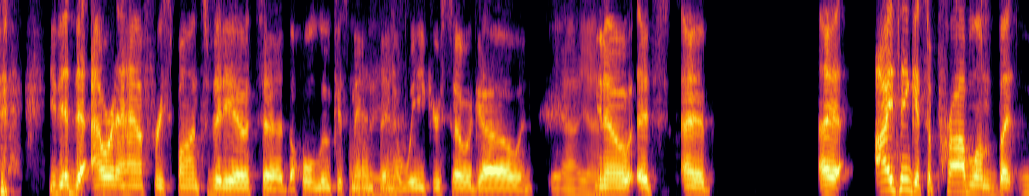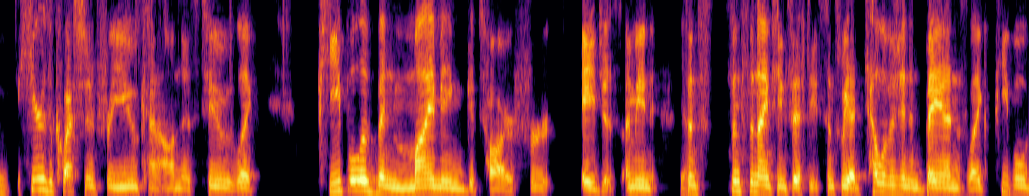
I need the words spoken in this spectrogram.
you did the hour and a half response video to the whole Lucas Oh, Man thing yeah. a week or so ago, and Yeah, yeah. you know it's uh, I I think it's a problem. But here's a question for you, kind of on this too. Like, people have been miming guitar for ages. I mean, Yeah. since since the 1950s, since we had television and bands, like people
